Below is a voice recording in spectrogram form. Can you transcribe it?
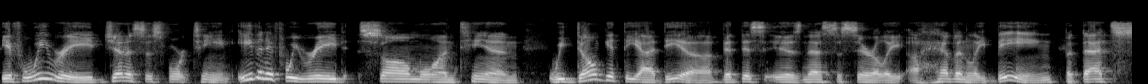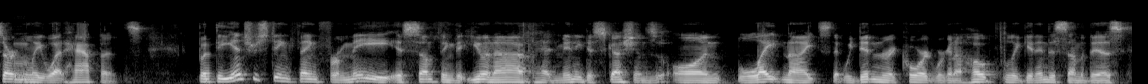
if we read Genesis 14, even if we read Psalm 110, we don't get the idea that this is necessarily a heavenly being, but that's certainly hmm. what happens. But the interesting thing for me is something that you and I have had many discussions on late nights that we didn't record. We're going to hopefully get into some of this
